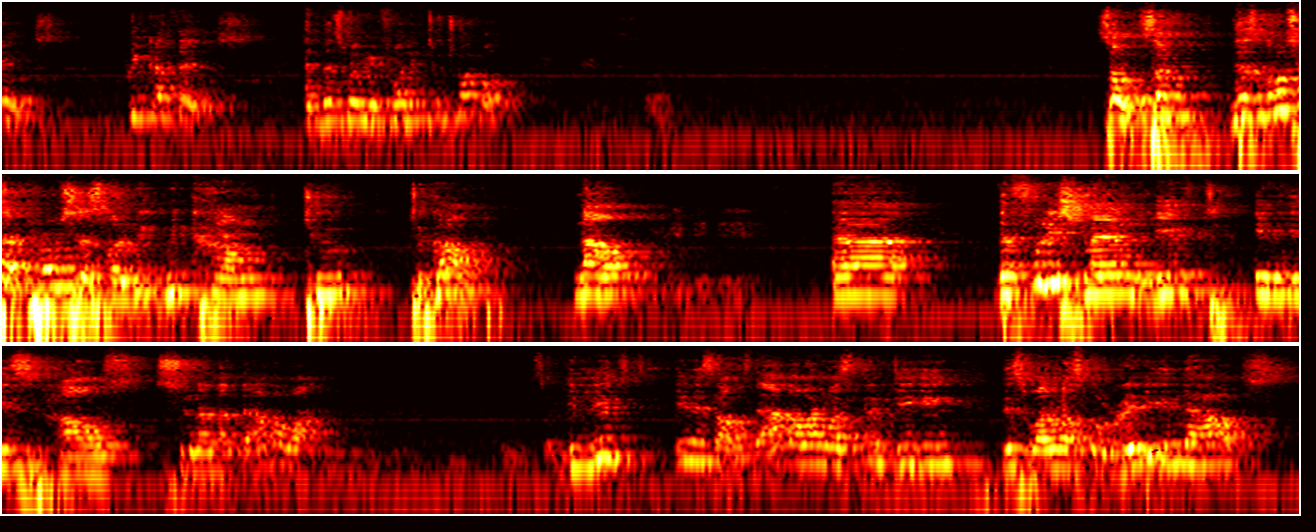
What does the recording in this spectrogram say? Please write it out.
things, quicker things. And that's where we fall into trouble. So, there's also a process where we, we come to, to God. Now, uh, the foolish man lived in his house sooner than the other one. So he lived in his house. The other one was still digging. This one was already in the house.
